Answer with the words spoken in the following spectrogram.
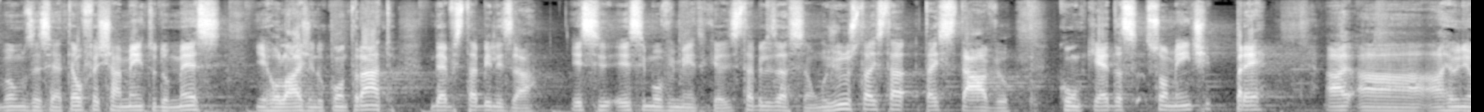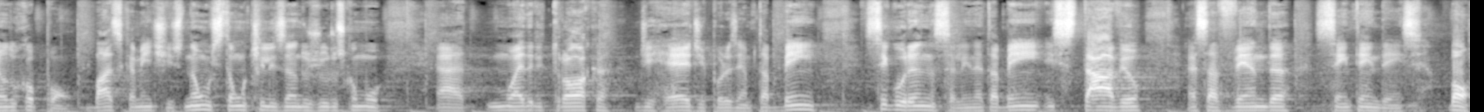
vamos dizer assim, até o fechamento do mês e rolagem do contrato, deve estabilizar. Esse, esse movimento aqui, a estabilização. O juros está está, tá estável, com quedas somente pré a, a, a, reunião do Copom. Basicamente isso. Não estão utilizando juros como é, moeda de troca de hedge, por exemplo. Está bem segurança ali, né? Está bem estável essa venda sem tendência. Bom,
